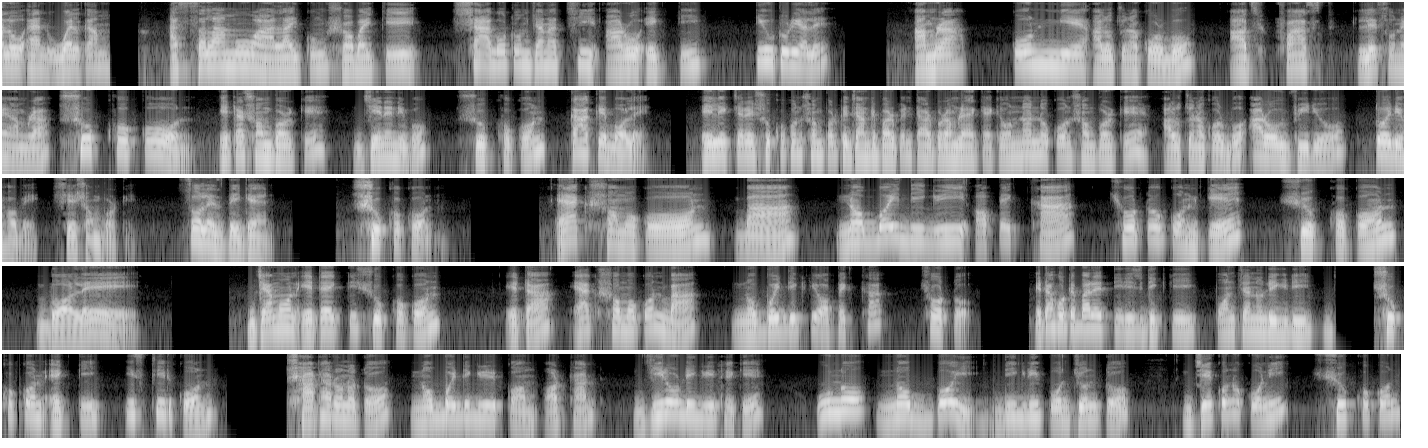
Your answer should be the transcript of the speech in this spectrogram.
Hello and welcome. আসসালামু আলাইকুম সবাইকে। স্বাগতম জানাচ্ছি আরও একটি টিউটোরিয়ালে। আমরা কোন নিয়ে আলোচনা করব? আজ ফার্স্ট লেসনে আমরা সূক্ষ্ম কোণ, এটা সম্পর্কে জেনে নিব। সূক্ষ্ম কোণ কাকে বলে? এই লেকচারে সূক্ষ্মকোণ সম্পর্কে জানতে পারবেন, তারপর আমরা একে একে অন্যান্য কোণ সম্পর্কে আলোচনা করব। আরও ভিডিও তৈরি হবে সে সম্পর্কে। সো লেটস বিজ্ঞান সূক্ষ্মকোণ। এক সমকোণ বা নব্বই ডিগ্রি অপেক্ষা ছোট কোণকে সূক্ষ্মকোণ বলে। যেমন, এটা একটি সূক্ষ্মকোণ, এটা এক সমকোণ বা নব্বই ডিগ্রি অপেক্ষা ছোট। এটা হতে পারে তিরিশ ডিগ্রি, পঞ্চান্ন ডিগ্রি। সূক্ষ্মকোণ একটি স্থির কোণ। সাধারণত নব্বই ডিগ্রির কম, অর্থাৎ জিরো ডিগ্রি থেকে উননব্বই ডিগ্রি পর্যন্ত যে কোনো কোণই সূক্ষ্মকোণ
